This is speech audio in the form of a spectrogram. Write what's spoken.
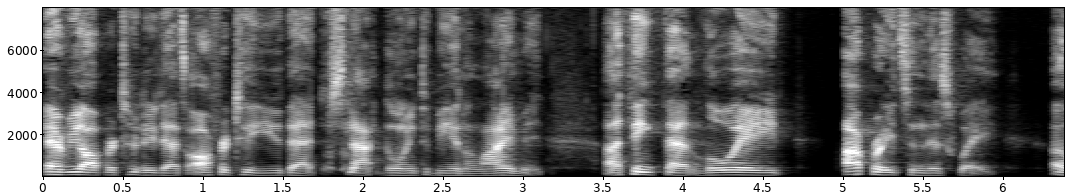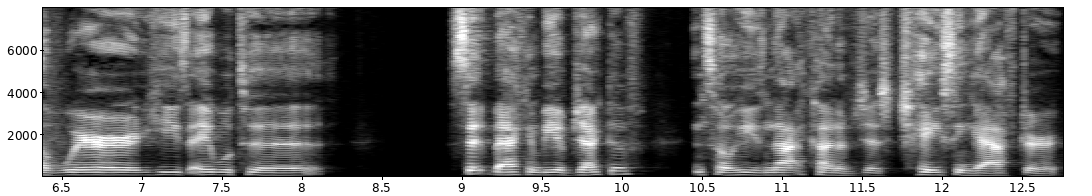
every opportunity that's offered to you that's not going to be in alignment. I think that Lloyd operates in this way of where he's able to sit back and be objective. And so he's not kind of just chasing after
